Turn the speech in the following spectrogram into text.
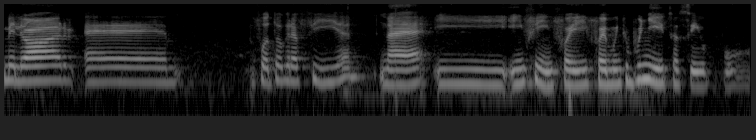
melhor é, fotografia, né? E, enfim, foi, foi muito bonito, assim, o,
